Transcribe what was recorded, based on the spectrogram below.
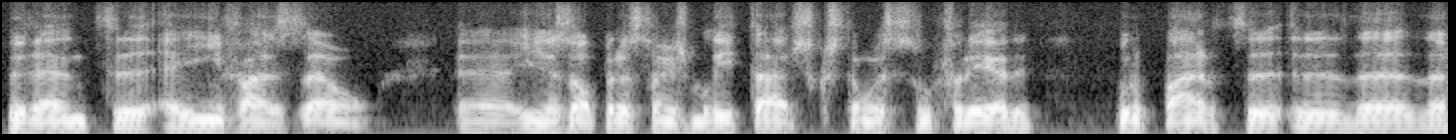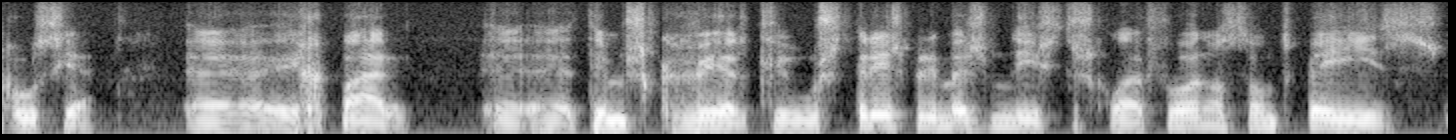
perante a invasão uh, e as operações militares que estão a sofrer por parte uh, da, da, Rússia. Uh, e repare, temos que ver que os três primeiros ministros que lá foram são de países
